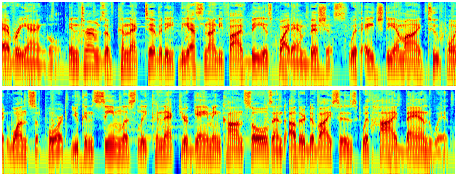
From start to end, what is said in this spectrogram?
every angle. In terms of connectivity, the S95B is quite ambitious. With HDMI 2.1 support, you can seamlessly connect your gaming consoles and other devices with high bandwidth.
